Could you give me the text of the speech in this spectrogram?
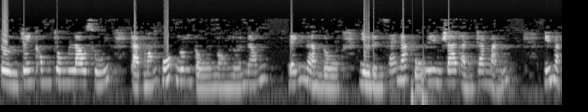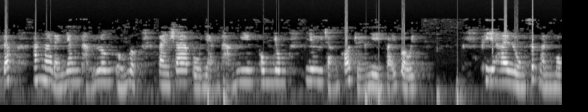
từ trên không trung lao xuống, cạp móng vuốt ngưng tụ ngọn lửa nóng đến ngàn độ, dự định xé nát Vũ Yên ra thành trăm mảnh. Dưới mặt đất, Ác ma đại nhân thẳng lưng ưỡn ngực, bày ra bộ dạng thẳng nhiên, ung dung, như chẳng có chuyện gì phải vội. Khi hai luồng sức mạnh một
